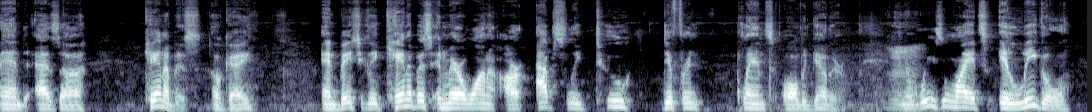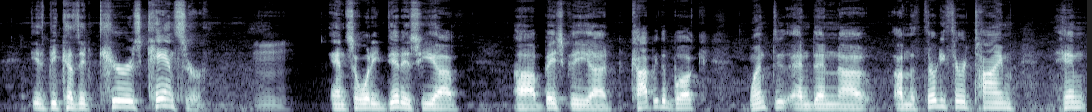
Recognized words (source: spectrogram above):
and as a cannabis, okay? And basically, cannabis and marijuana are absolutely two different plants altogether. And the Mm. reason why it's illegal is because it cures cancer. Mm. And so what he did is he uh, uh, basically uh, copied the book, went to, and then uh, on the 33rd time, him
